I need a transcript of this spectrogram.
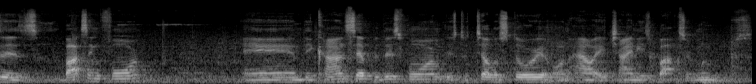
is boxing form, and the concept of this form is to tell a story on how a Chinese boxer moves.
